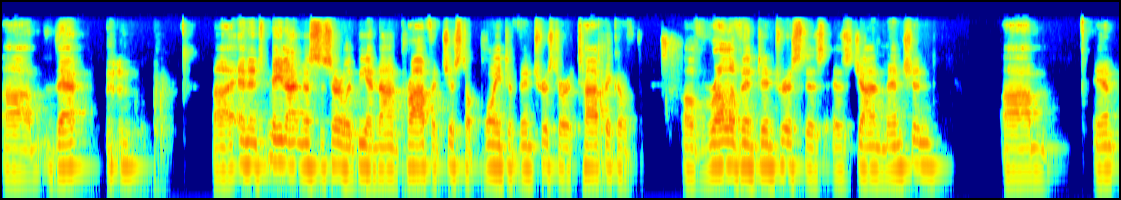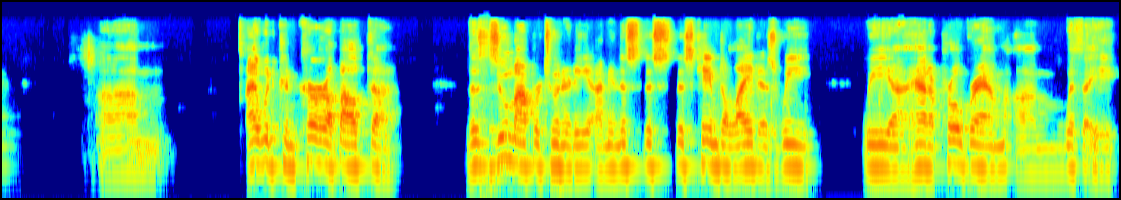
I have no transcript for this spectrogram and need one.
um, that, uh, and it may not necessarily be a nonprofit, just a point of interest or a topic of, of relevant interest, as, as John mentioned. Um, and um, I would concur about uh, the Zoom opportunity. I mean, this this this came to light as we we uh, had a program um, with a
